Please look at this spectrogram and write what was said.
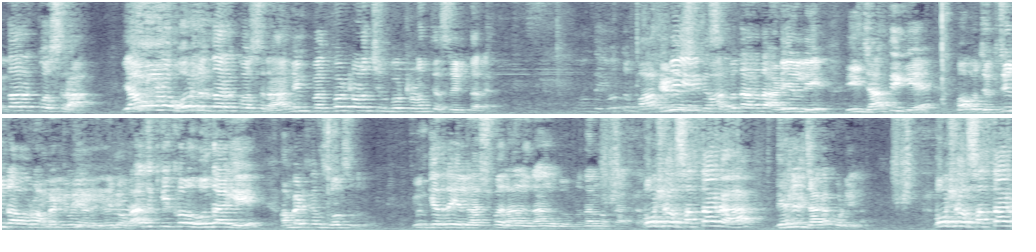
ಉದ್ದಾರಕ್ಕೋಸ್ಕರ ಯಾವನೋ ಹೋಟ್ ಉದ್ದಾರಕ್ಕೋಸ್ಕರ ನಿಮ್ ಪೆದ್ಬಟ್ಲೋಳು ಚಿನ್ಬಟ್ಲೋಳು ಅಂತ ಹೆಸರಿಡ್ತಾರೆ ಇವತ್ತು ಸಂವಿಧಾನದ ಅಡಿಯಲ್ಲಿ ಈ ಜಾತಿಗೆ ಬಾಬು ಜಗಜೀನ್ ರಾವ್ ಅವರು ಅಂಬೇಡ್ಕರ್ ರಾಜಕೀಯ ರಾಜಕೀಯಕ್ಕೂ ಒಂದಾಗಿ ಅಂಬೇಡ್ಕರ್ ಸೋಲ್ಸಿದ್ರು. ಇವನ್ ಗೆದ್ರೆ ಎಲ್ಲಿ ರಾಷ್ಟ್ರಪತಿ ಪ್ರಧಾನಮಂತ್ರಿ ಬಹುಶಃ ಸತ್ತಾಗ ದೆಹಲಿ ಜಾಗ ಕೊಡ್ಲಿಲ್ಲ. ಬಹುಶಃ ಸತ್ತಾಗ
